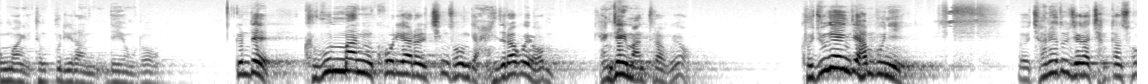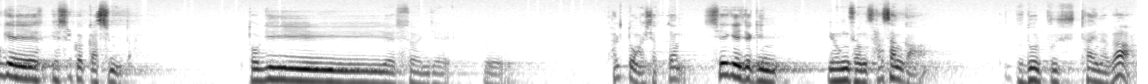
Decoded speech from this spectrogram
동방의 등불이라는 내용으로. 그런데 그분만 코리아를 칭송한 게 아니더라고요. 굉장히 많더라고요. 그 중에 이제 한 분이 어, 전에도 제가 잠깐 소개했을 것 같습니다. 독일에서 이제 그 활동하셨던 세계적인 영성 사상가 루돌프 슈타이너가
